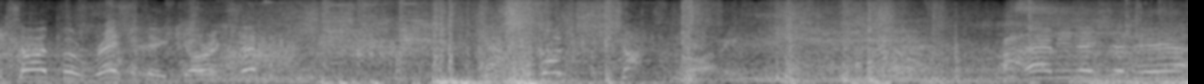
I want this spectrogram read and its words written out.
No time for resting, Dorrington. Good shot! Ammunition here.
